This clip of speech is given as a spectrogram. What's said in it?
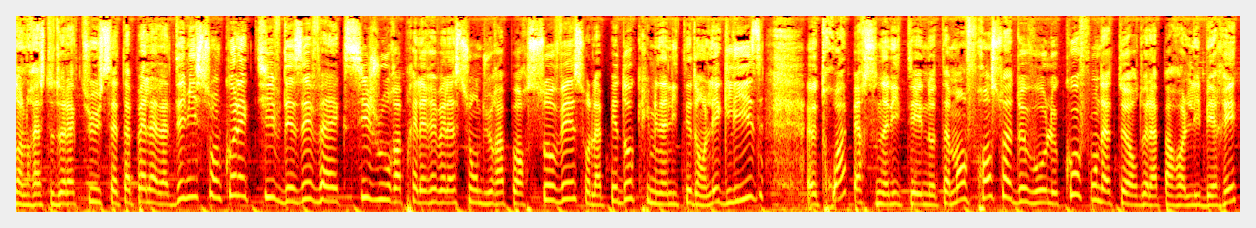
Dans le reste de l'actu, cet appel à la démission collective des évêques, six jours après les révélations du rapport Sauvé sur la pédocriminalité dans l'Église. Euh, trois personnalités, notamment François Deveau, le cofondateur de la Parole libérée,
